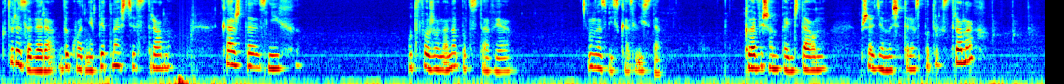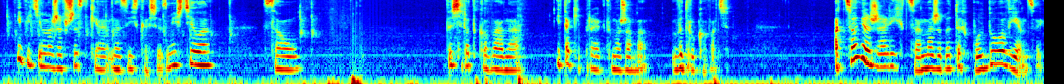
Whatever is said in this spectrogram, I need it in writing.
który zawiera dokładnie 15 stron. Każde z nich utworzone na podstawie nazwiska z listy. Klawiszem Page Down przejdziemy się teraz po tych stronach i widzimy, że wszystkie nazwiska się zmieściły, są wyśrodkowane i taki projekt możemy wydrukować. A co jeżeli chcemy, żeby tych pól było więcej?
